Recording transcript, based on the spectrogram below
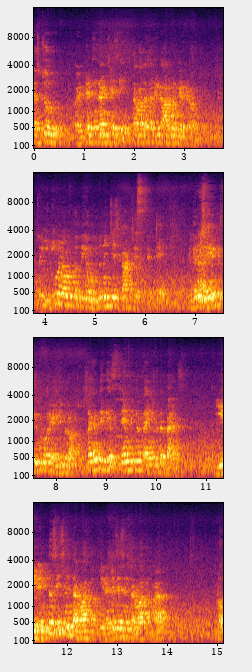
జస్ట్ ట్రైనింగ్ రన్ చేసి తర్వాత సర్టిఫికేట్ ఆటోమేటిక్ గెటెడ్ అవుతుంది. సో ఇది మనం కొద్దిగా ముందు నుంచి స్టార్ట్ చేస్తే you can create people who are eligible also. Second thing is same thing you're trying with the banks. ఈ రెండు సీజన్ తర్వాత ఈ రెండు సీజన్ తర్వాత no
